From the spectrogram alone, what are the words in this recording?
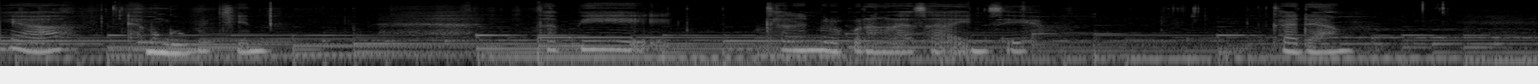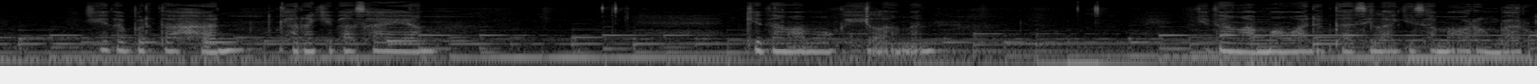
Ya, emang gue bucin. Tapi kalian belum pernah ngerasain sih. Kadang kita bertahan karena kita sayang. Kita gak mau kehilangan kita nggak mau adaptasi lagi sama orang baru.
